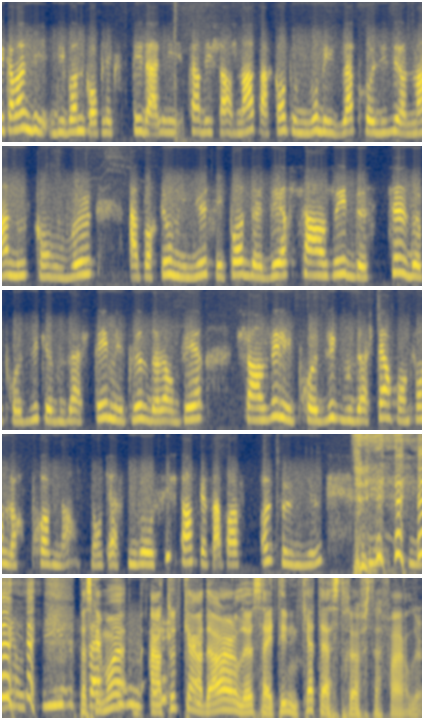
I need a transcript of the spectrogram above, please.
c'est quand même des, des bonnes complexités d'aller faire des changements. Par contre, au niveau des approvisionnements, nous, ce qu'on veut apporter au milieu, c'est pas de dire changer de style de produit que vous achetez, mais plus de leur dire changer les produits que vous achetez en fonction de leur provenance. Donc, à ce niveau-ci, je pense que ça passe un peu mieux. Aussi Parce que moi, en toute candeur, là, ça a été une catastrophe, cette affaire-là.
